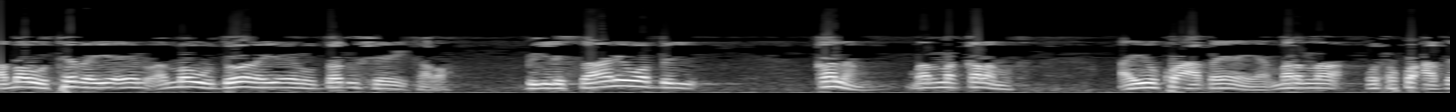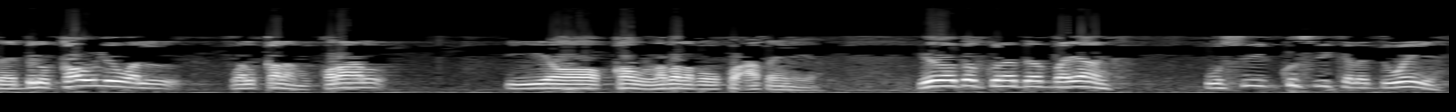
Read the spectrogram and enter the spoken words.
ama uu tabayo in ama uu doonayo inuu dad u sheegi karo. Billisaani wa bilqalam. Marna qalamka ayuu ku caddaynaya marna wuxuu ku caddaynaya bilqawli wal waalqalam qoraal iyo qowl labadaba uu ku caddaynaya iyadoo dadkuna dee bayaanka uu sii ku sii kala duwan yahay.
